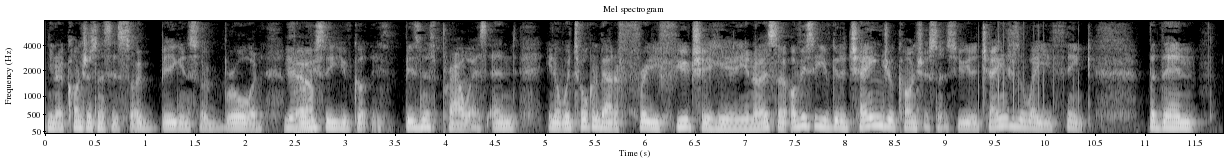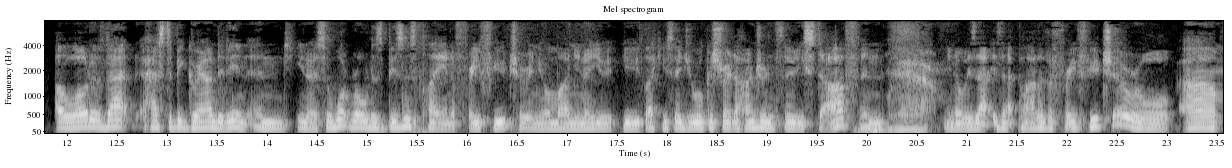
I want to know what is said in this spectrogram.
you know consciousness is so big and so broad. Yeah. But obviously, you've got this business prowess, and you know we're talking about a free future here. You know, so obviously you've got to change your consciousness. You've got to change the way you think. But then a lot of that has to be grounded in and you know so what role does business play in a free future in your mind you know you, you like you said you orchestrate 130 staff and yeah. you know is that is that part of a free future or um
